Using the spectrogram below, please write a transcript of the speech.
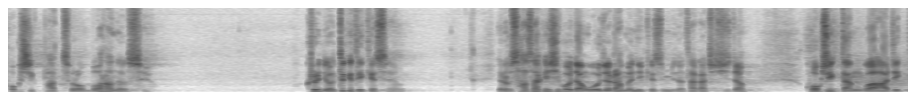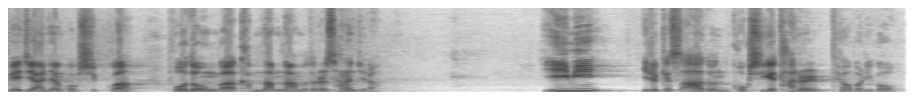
곡식 밭으로 몰아넣었어요. 그러니 어떻게 됐겠어요? 여러분 사사기 15장 5절을 한번 읽겠습니다. 다 같이 시죠. 곡식 땅과 아직 배지 아니한 곡식과 포도원과 감람 나무들을 사른지라 이미 이렇게 쌓아둔 곡식의 단을 태워버리고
